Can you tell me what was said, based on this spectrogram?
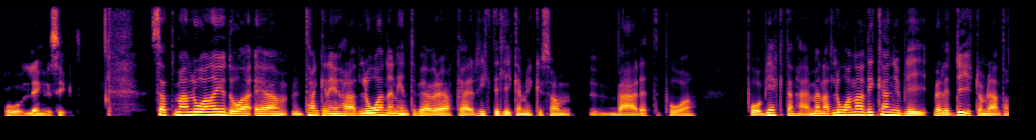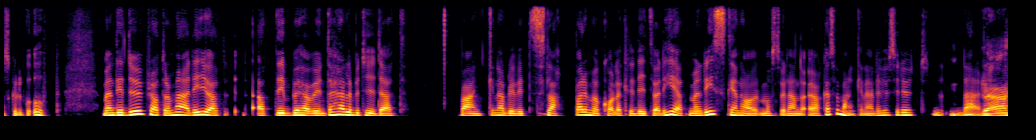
på längre sikt. Så att man lånar ju då, eh, tanken är ju här att lånen inte behöver öka riktigt lika mycket som värdet på, på objekten här. Men att låna, det kan ju bli väldigt dyrt om räntan skulle gå upp. Men det du pratar om här, det är ju att, att det behöver inte heller betyda att bankerna har blivit slappare med att kolla kreditvärdighet, men risken har, måste väl ändå ökat för bankerna, eller hur ser det ut där? Ja,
